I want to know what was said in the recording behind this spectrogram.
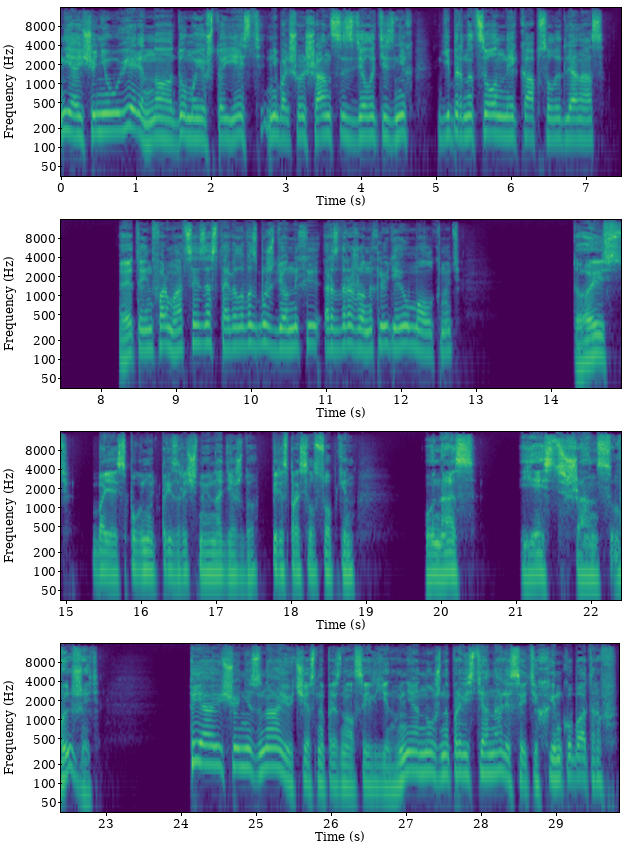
Я еще не уверен, но думаю, что есть небольшой шанс сделать из них гибернационные капсулы для нас. Эта информация заставила возбужденных и раздраженных людей умолкнуть. «То есть, боясь спугнуть призрачную надежду, переспросил Сопкин, «у нас есть шанс выжить?» «Я еще не знаю», — честно признался Ильин. «Мне нужно провести анализ этих инкубаторов.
